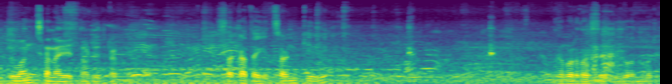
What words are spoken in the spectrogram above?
ಇದು ಒಂದು ಚೆನ್ನಾಗೈತೆ ನೋಡಿ ಸಖತ್ತಾಗಿತ್ತು ಸಖತ್ತಾಗೈತೆ ಸಣ್ಣ ಕಿವಿ. ಜಬರ್ದಸ್ತ್ ಐತಿ ಇದು ಒಂದು ಮರಿ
